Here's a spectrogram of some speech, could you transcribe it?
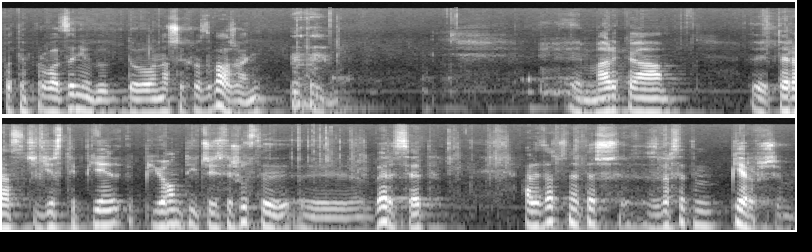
po tym wprowadzeniu do, do naszych rozważań. Marka, y, teraz 35 i 36 y, werset, ale zacznę też z wersetem pierwszym.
